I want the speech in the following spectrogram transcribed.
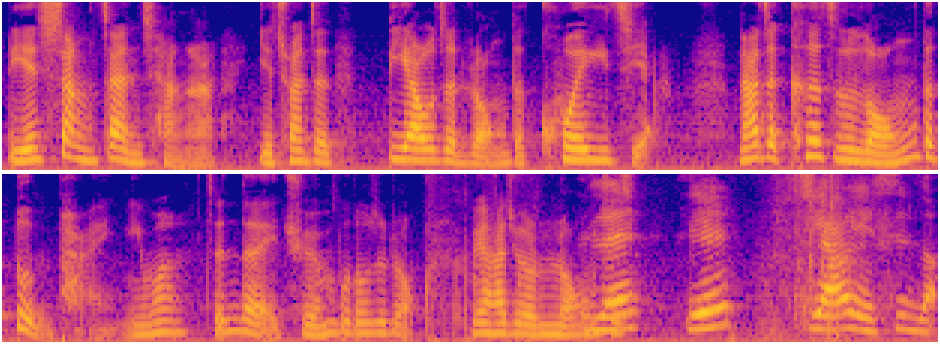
连上战场啊也穿着雕着龙的盔甲，拿着刻着龙的盾牌。你看，真的诶全部都是龙，因为他觉得龙连连脚也是龙，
